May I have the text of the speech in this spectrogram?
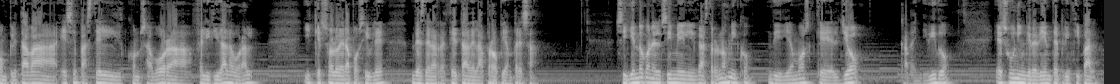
completaba ese pastel con sabor a felicidad laboral y que solo era posible desde la receta de la propia empresa. Siguiendo con el símil gastronómico, diríamos que el yo, cada individuo, es un ingrediente principal.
